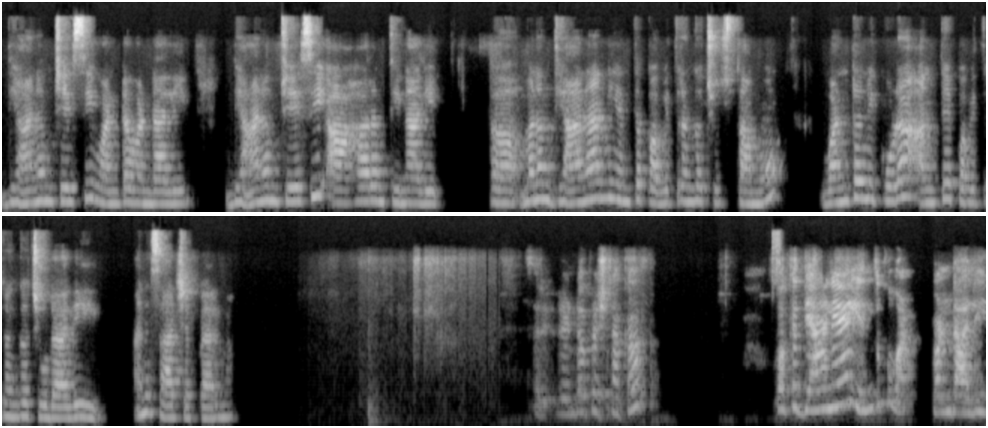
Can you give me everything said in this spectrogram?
ధ్యానం చేసి వంట వండాలి. ధ్యానం చేసి ఆహారం తినాలి. మనం ధ్యానాన్ని ఎంత పవిత్రంగా చూస్తామో వంటని కూడా అంతే పవిత్రంగా చూడాలి అని సార్ చెప్పారు మా సరే రెండో ప్రశ్న ఒక ధ్యానే ఎందుకు వండాలి?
